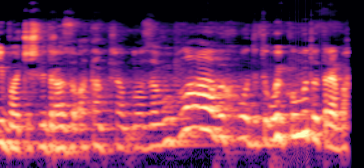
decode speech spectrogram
і бачиш відразу, а там треба було за вугла виходити. Ой, кому то треба.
